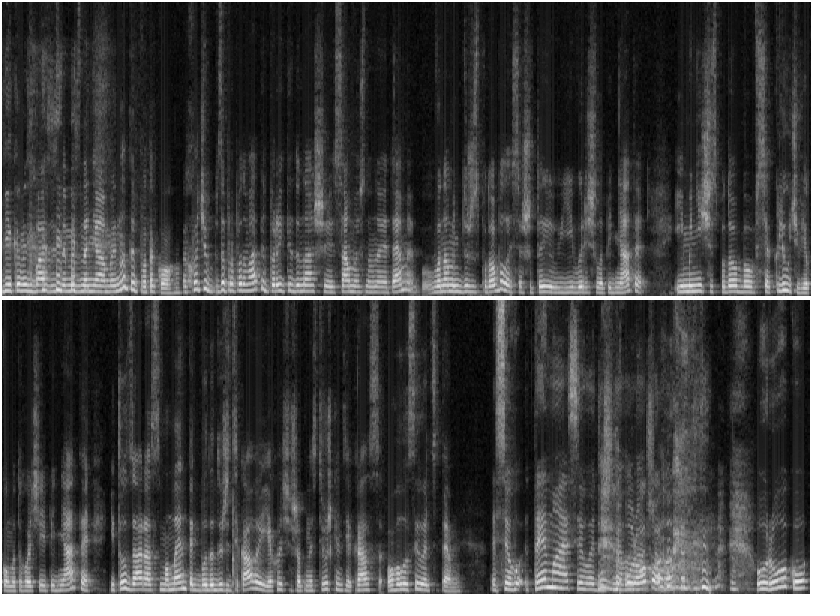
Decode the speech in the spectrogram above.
якимись базисними знаннями. Ну, типу, такого. Хочу запропонувати перейти до нашої самої основної теми. Вона мені дуже сподобалася, що ти її вирішила підняти. І мені ще сподобався ключ, в якому ти хочеш її підняти. І тут зараз моментик буде дуже цікавий. Я хочу, щоб Настюшкін якраз оголосила цю тему. Сього... Тема сьогоднішнього Уроку. нашого уроку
